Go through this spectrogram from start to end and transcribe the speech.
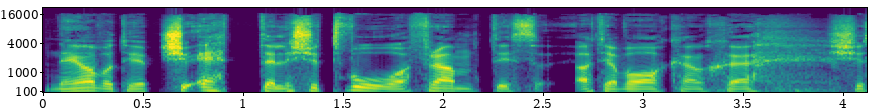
när jag var typ 21 eller 22 fram tills att jag var kanske 20,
